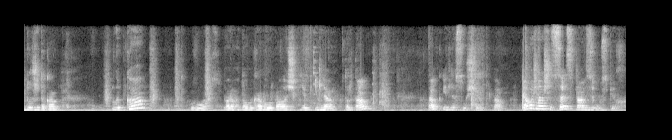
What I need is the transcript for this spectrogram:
дуже така липка. Вот. Тепер готові крабові палички, як і для торта, так і для суші. Так. Я вважаю, що це справді успіх.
